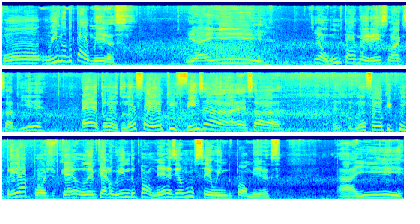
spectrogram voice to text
com o hino do Palmeiras. E aí tinha algum palmeirense lá que sabia. É, pronto, não foi eu que fiz a, essa. Não foi eu que cumpri a aposta, porque eu lembro que era o hino do Palmeiras e eu não sei o hino do Palmeiras. Aí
